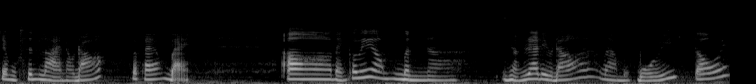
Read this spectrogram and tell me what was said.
cho một sinh loài nào đó có phải không bạn? À, bạn có biết không? Mình nhận ra điều đó vào một buổi tối.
